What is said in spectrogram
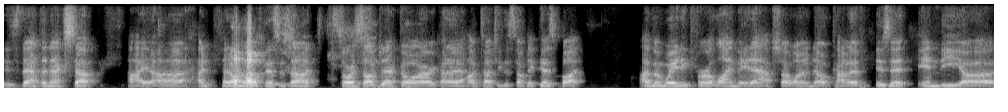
is that the next step? I uh, I, I don't know if this is a sore subject or kind of how touchy the subject is, but I've been waiting for a LineMate app, so I want to know kind of is it in the uh,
